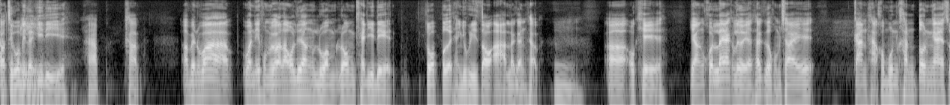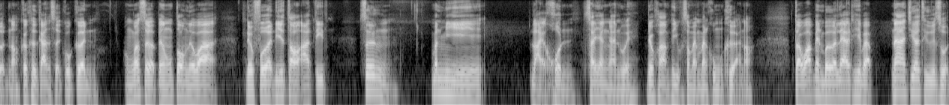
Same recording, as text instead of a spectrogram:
ก็ถือว่าเป็นเรื่องที่ดีครับครับ เอาเป็นว่าวันนี้ผมจะเล่าเรื่องรวมรวม candidate ตัวเปิดแห่งยุค digital art แล้วกันครับอืมอ่าโอเค อย่างคนแรกเลยอะถ้าเกิดผมใช้การหาข้อมูลขั้นต้นง่ายสุดเนาะก็คือการ search Google ผมก็ search ไปตรงๆเลยว่า The First Digital Artist ซึ่งมันมีหลายคนซะอย่างนั้นเว้ยด้วยความที่ยุคสมัยมันคลุมเครือเนาะ แต่ว่าเป็นเบอร์แรกที่แบบน่าเชื่อถือสุด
